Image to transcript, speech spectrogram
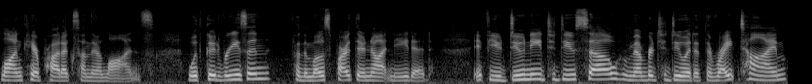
lawn care products on their lawns. With good reason, for the most part, they're not needed. If you do need to do so, remember to do it at the right time.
